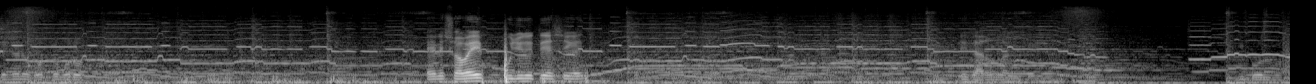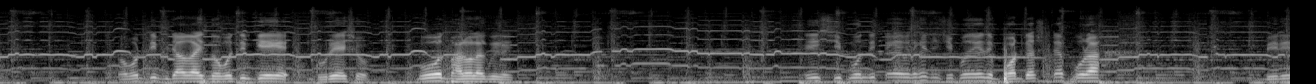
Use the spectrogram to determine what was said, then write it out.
দেখে কত বড়। এখানে সবাই পুজো দিতে এসে গেছে। দারুণ লাগছে কি বলব? নবদ্বীপ যাও গাইস নবদ্বীপ গিয়ে ঘুরে এসো। বহুত ভালো লাগবে গাইস এই শিব মন্দিরটা দেখেছি শিব মন্দির বট গাছটা পুরা বেড়ে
